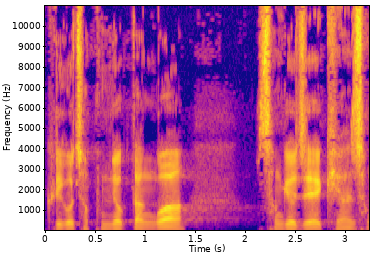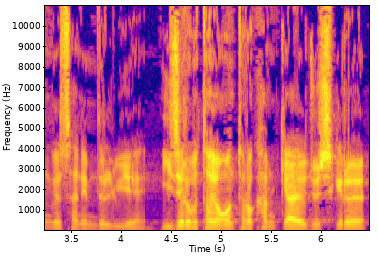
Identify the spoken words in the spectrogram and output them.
그리고 저 북녘 땅과 성교제 귀한 성교사님들 위해 이제로부터 영원토록 함께하여 주시기를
